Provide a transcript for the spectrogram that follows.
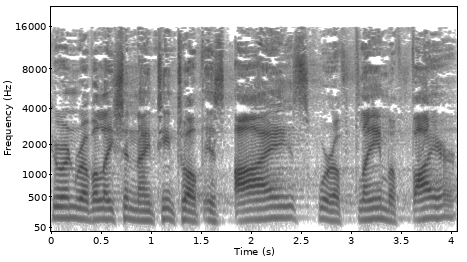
here in Revelation 19:12. His eyes were a flame of fire,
